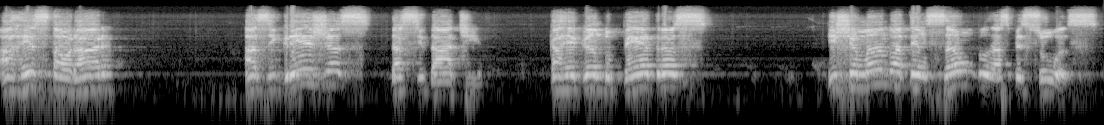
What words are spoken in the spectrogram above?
a restaurar as igrejas da cidade, carregando pedras e chamando a atenção das pessoas.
